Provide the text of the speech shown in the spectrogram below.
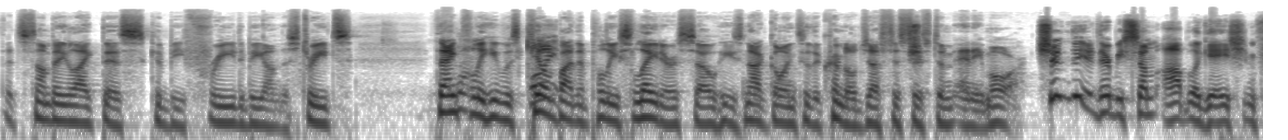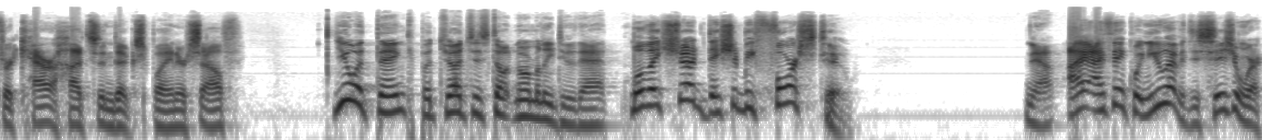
that somebody like this could be free to be on the streets. Thankfully, he was killed by the police later, so he's not going through the criminal justice system anymore. Shouldn't there, there be some obligation for Cara Hudson to explain herself? You would think, but judges don't normally do that. Well, they should. They should be forced to. Yeah, I, I think when you have a decision where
